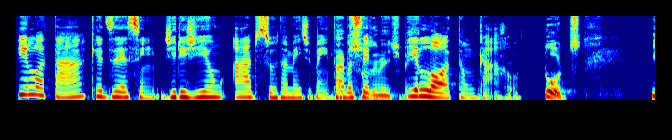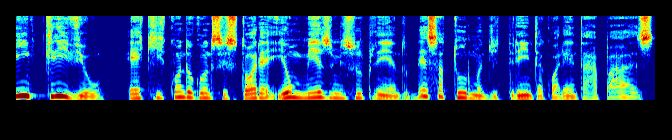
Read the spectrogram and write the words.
Pilotar quer dizer assim, dirigiam absurdamente bem. Então absurdamente você bem. pilota um carro. Todos. E incrível é que quando eu conto essa história, eu mesmo me surpreendo. Dessa turma de 30, 40 rapazes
